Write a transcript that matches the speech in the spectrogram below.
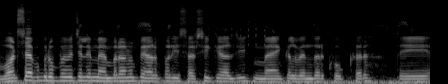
WhatsApp ਗਰੁੱਪ ਵਿਚਲੇ ਮੈਂਬਰਾਂ ਨੂੰ ਪਿਆਰ ਭਰੀ ਸਤਿ ਸ਼੍ਰੀ ਅਕਾਲ ਜੀ। ਮੈਂ ਕੁਲਵਿੰਦਰ ਖੋਖਰ ਤੇ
